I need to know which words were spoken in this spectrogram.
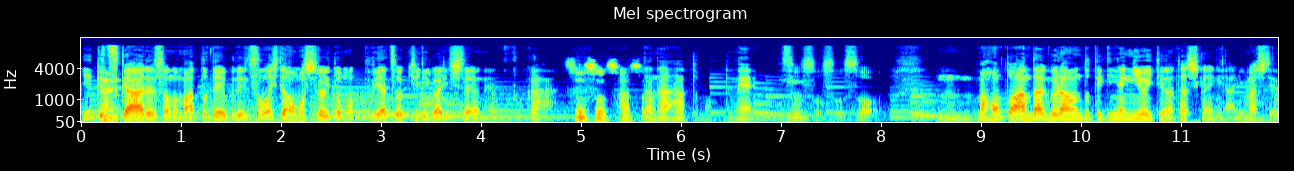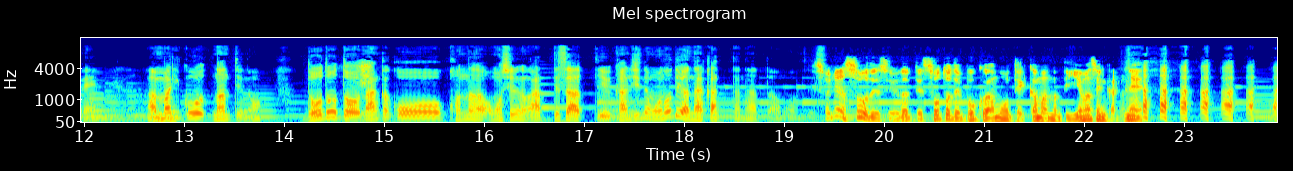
いくつかあるそのマットテープで、その人が面白いと思ってるやつを切り張りしたようなやつとか、そうそうそうあったなと思ってね。そうそうそうそう。うん。まあ本当アンダーグラウンド的な匂いっていうのは確かにありましてね。あんまりこう、なんていうの？堂々となんかこう、こんなの面白いのがあってさっていう感じのものではなかったなとは思うんです。それはそうですよ。だって外で僕はもう鉄火マンなんて言えませんからね。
